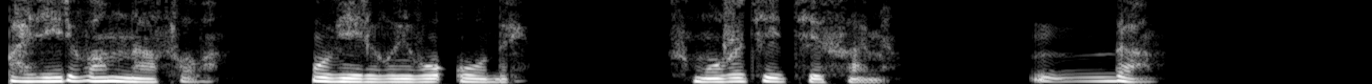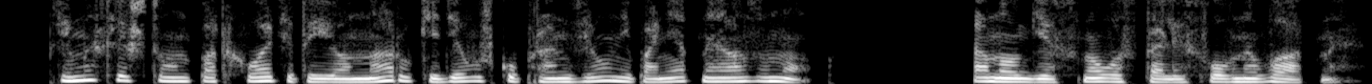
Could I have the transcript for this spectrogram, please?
«Поверю вам на слово», — уверила его Одри. «Сможете идти сами?» «Да». При мысли, что он подхватит ее на руки, девушку пронзил непонятный озноб, а ноги снова стали словно ватные.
